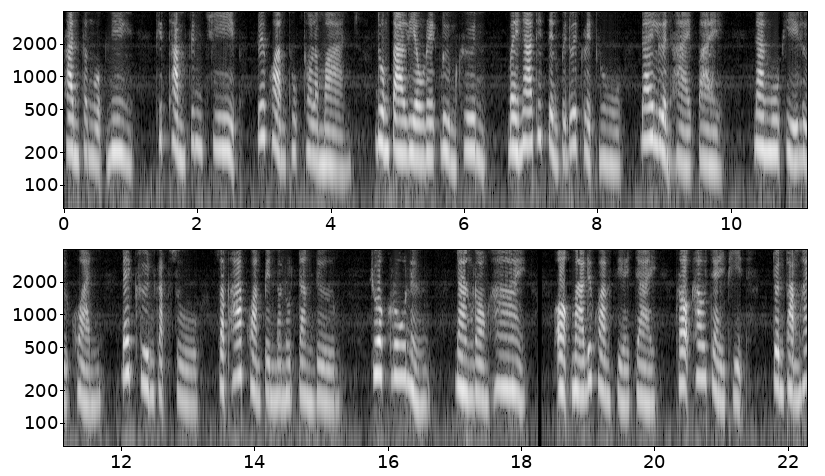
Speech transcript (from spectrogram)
พลันสงบนิ่ง ทิศธรรมสิ้นชีพ ด้วยความทุกข์ทรมาน ดวงตาเลียวเล็กลืมขึ้น ใบหน้าที่เต็มไปด้วยเกล็ดงู ได้เลือนหายไป นางงูผีหรือขวัญ ได้คืนกลับสู่ สภาพความเป็นมนุษย์ดังเดิม ชั่วครู่หนึ่ง นางร้องไห้ ออกมาด้วยความเสียใจ เพราะเข้าใจผิด นทำให้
